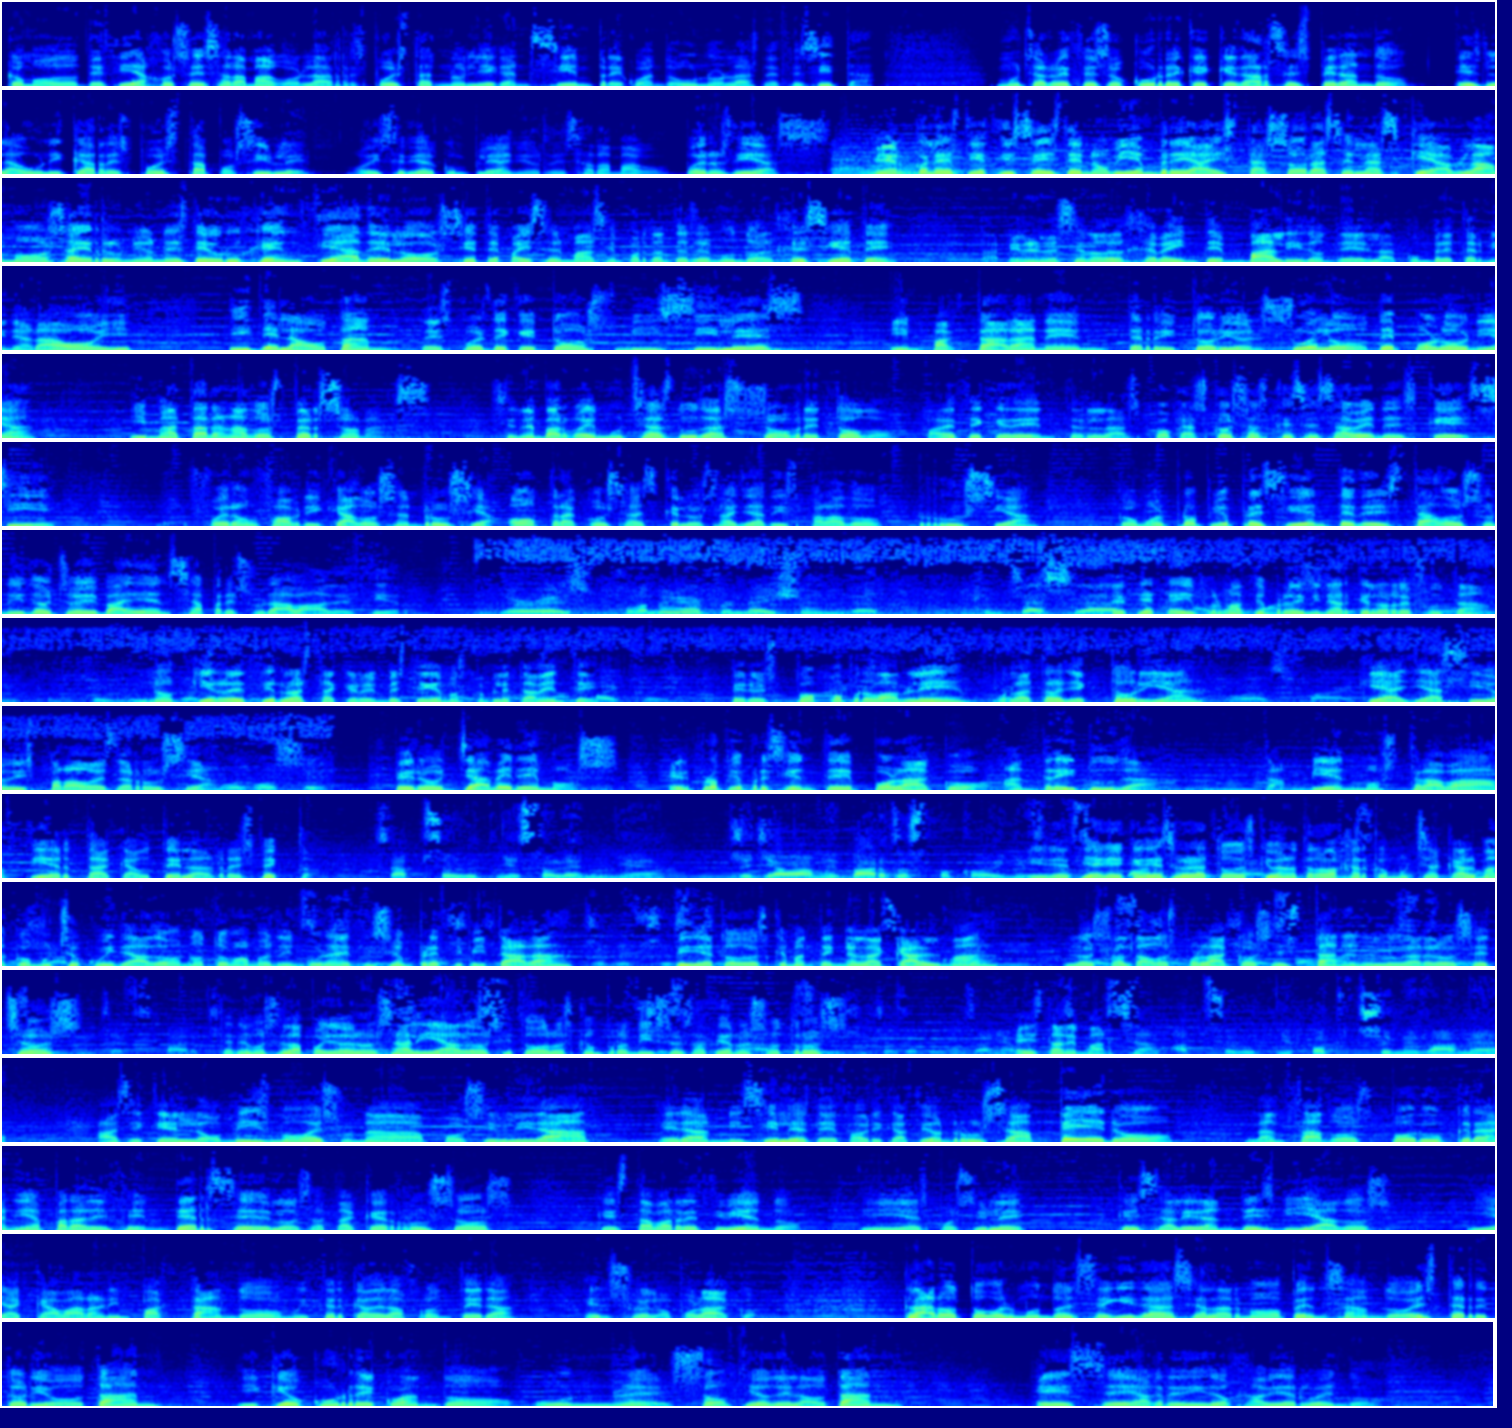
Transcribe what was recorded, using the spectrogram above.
Como decía José Saramago, las respuestas no llegan siempre cuando uno las necesita. Muchas veces ocurre que quedarse esperando es la única respuesta posible. Hoy sería el cumpleaños de Saramago. Buenos días. Miércoles 16 de noviembre, a estas horas en las que hablamos, hay reuniones de urgencia de los siete países más importantes del mundo, el G7, también en el seno del G20 en Bali, donde la cumbre terminará hoy, y de la OTAN, después de que dos misiles impactaran en territorio, en suelo de Polonia y mataran a dos personas. Sin embargo, hay muchas dudas sobre todo. Parece que de entre las pocas cosas que se saben es que sí, fueron fabricados en Rusia. Otra cosa es que los haya disparado Rusia, como el propio presidente de Estados Unidos, Joe Biden, se apresuraba a decir. Decía que hay información preliminar que lo refuta. No quiero decirlo hasta que lo investiguemos completamente, pero es poco probable, por la trayectoria, que haya sido disparado desde Rusia. Pero ya veremos. El propio presidente polaco, Andrzej Duda, también mostraba cierta cautela al respecto. Y decía que quería asegurar a todos que iban a trabajar con mucha calma, con mucho cuidado, no tomamos ninguna decisión precipitada, pide a todos que mantengan la calma, los soldados polacos están en el lugar de los hechos, tenemos el apoyo de los aliados y todos los compromisos hacia nosotros están en marcha. Así que lo mismo es una posibilidad, eran misiles de fabricación rusa, pero lanzados por Ucrania para defenderse de los ataques rusos que estaba recibiendo y es posible que salieran desviados y acabaran impactando muy cerca de la frontera en suelo polaco. Claro, todo el mundo enseguida se alarmó pensando es territorio OTAN y qué ocurre cuando un eh, socio de la OTAN es eh, agredido, Javier Luengo.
